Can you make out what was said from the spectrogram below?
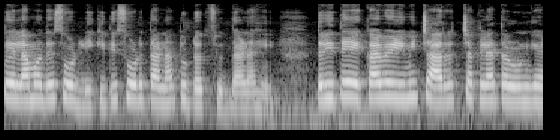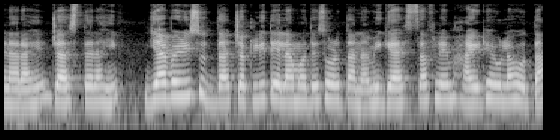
तेलामध्ये सोडली की ती सोडताना तुटत सुद्धा नाही. तर इथे एका वेळी मी चारच चकल्या तळून घेणार आहे जास्त नाही. यावेळी सुद्धा चकली तेलामध्ये सोडताना मी गॅसचा फ्लेम हाय ठेवला होता.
